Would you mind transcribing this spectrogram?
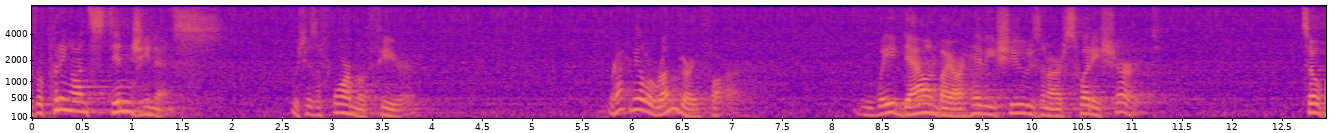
If we're putting on stinginess, which is a form of fear, we're not going to be able to run very far. Weighed down by our heavy shoes and our sweaty shirt. So,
